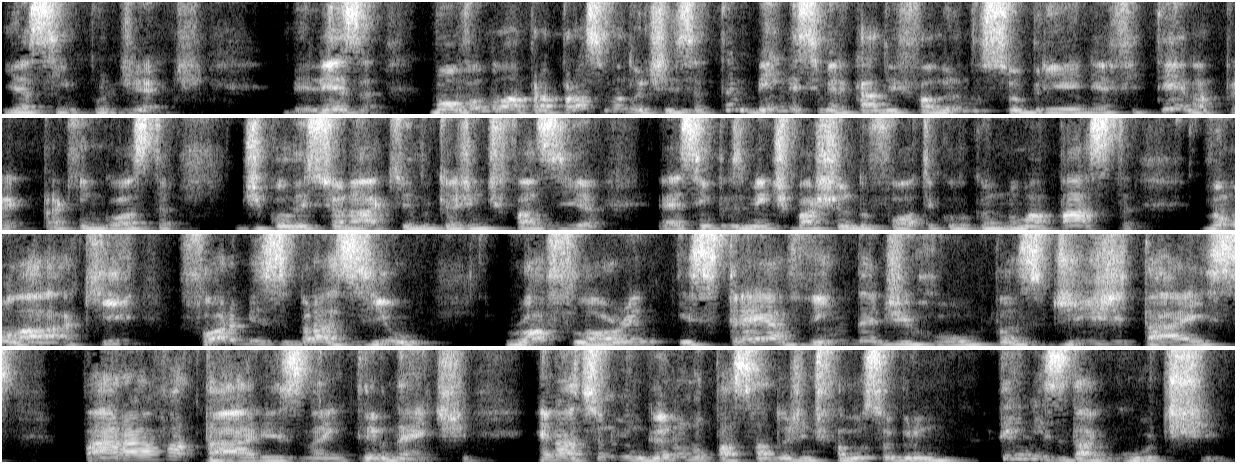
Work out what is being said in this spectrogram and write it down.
e assim por diante. Beleza? Bom, vamos lá para a próxima notícia, também nesse mercado e falando sobre NFT, né, para quem gosta de colecionar aquilo que a gente fazia é, simplesmente baixando foto e colocando numa pasta. Vamos lá, aqui Forbes Brasil, Ralph Lauren estreia venda de roupas digitais para avatares na internet. Renato, se eu não me engano, no passado a gente falou sobre um tênis da Gucci,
